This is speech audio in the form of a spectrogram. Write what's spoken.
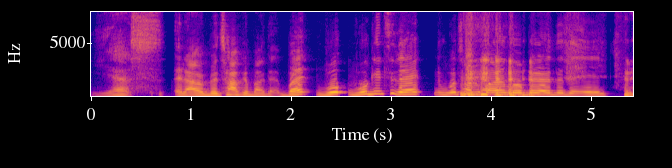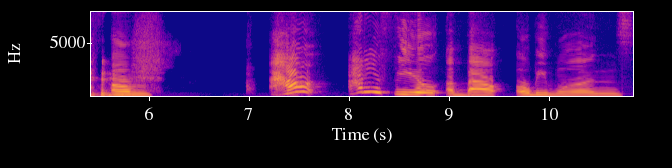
yes and i've been talking about that but we'll we'll get to that we'll talk about it a little bit at the end um how how do you feel about obi-wan's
